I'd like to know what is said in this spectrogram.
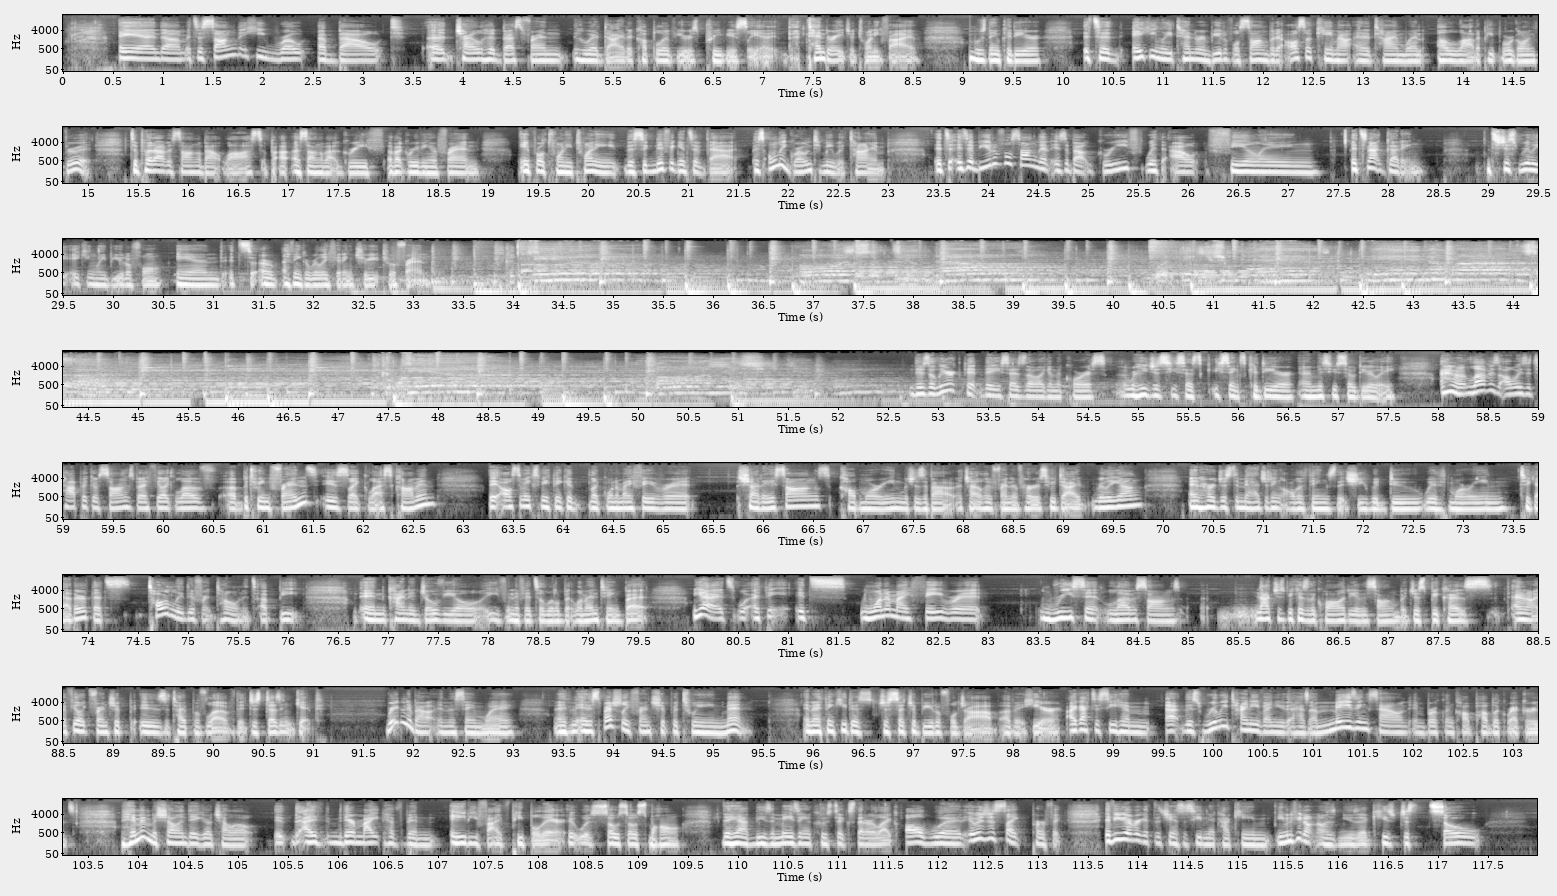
And um, it's a song that he wrote about a childhood best friend who had died a couple of years previously at the tender age of 25, who's named Qadir. It's an achingly tender and beautiful song, but it also came out at a time when a lot of people were going through it. To put out a song about loss, a song about grief, about grieving a friend, April 2020, the significance of that has only grown to me with time. It's it's a beautiful song that is about grief without feeling. It's not gutting. It's just really achingly beautiful, and it's a, I think a really fitting tribute to a friend. There's a lyric that, that he says though, like in the chorus, where he just he says he sings Qadir, I miss you so dearly. I don't know. Love is always a topic of songs, but I feel like love uh, between friends is like less common. It also makes me think of like one of my favorite Sade songs called Maureen, which is about a childhood friend of hers who died really young, and her just imagining all the things that she would do with Maureen together. That's totally different tone. It's upbeat and kind of jovial, even if it's a little bit lamenting. But yeah, it's I think it's one of my favorite recent love songs not just because of the quality of the song but just because i don't know i feel like friendship is a type of love that just doesn't get written about in the same way and, especially friendship between men And I think he does just such a beautiful job of it here. I got to see him at this really tiny venue that has amazing sound in Brooklyn called Public Records. Him and Michelle and Diego Cello. I, there might have been 85 people there. It was so, so small. They have these amazing acoustics that are like all wood. It was just like perfect. If you ever get the chance to see Nick Hakim, even if you don't know his music, he's just so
